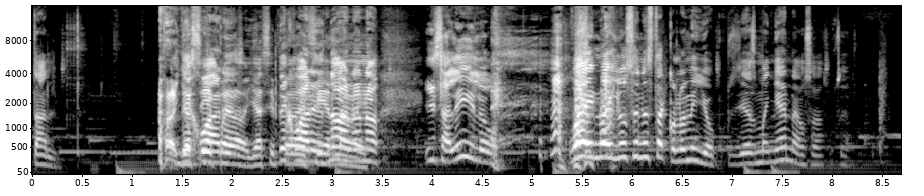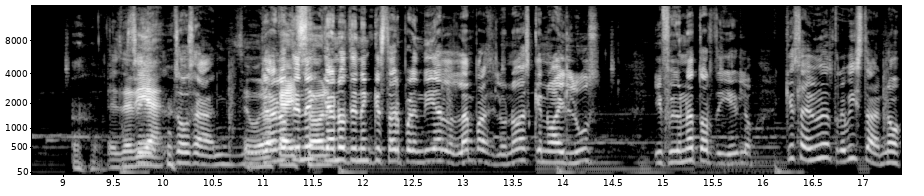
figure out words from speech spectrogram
tal. yo de sí Juárez, puedo, yo sí de puedo Juárez, decirlo, no, no, no. Y salí y lo, güey, no hay luz en esta colonia y yo, pues ya es mañana, o sea, o sea, Es de Sí, día. o sea, ya no, tienen, ya no tienen que estar prendidas las lámparas. Y lo no, es que no hay luz. Y fui a una tortillería y lo, ¿qué salió en una entrevista? No.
